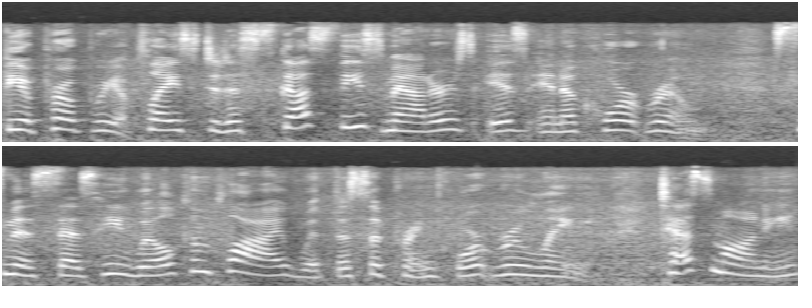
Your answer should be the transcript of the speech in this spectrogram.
The appropriate place to discuss these matters is in a courtroom. Smith says he will comply with the Supreme Court ruling. Tess Maune,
